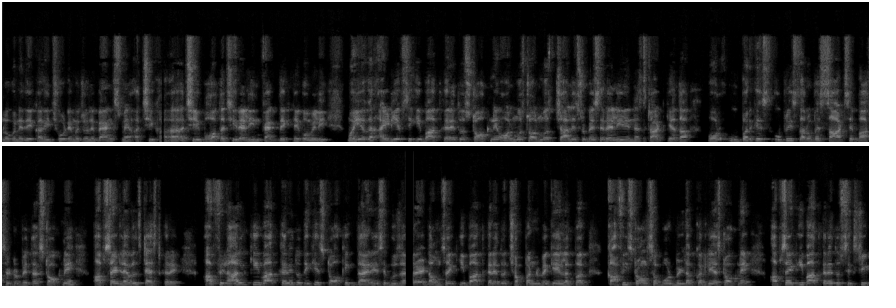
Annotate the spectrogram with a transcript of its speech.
हम लोगों ने देखा कि छोटे मझोले बैंक्स में अच्छी अच्छी, बहुत अच्छी रैली इनफैक्ट देखने को मिली। वहीं अगर आईडीएफसी की बात करें तो स्टॉक ने ऑलमोस्ट ऑलमोस्ट चालीस रुपए से रैली लेना स्टार्ट किया था और ऊपर के, ऊपरी स्तरों पर साठ से बासठ रुपए तक स्टॉक ने अपसाइड लेवल टेस्ट करे। अब फ़िलहाल की बात करें तो देखिए स्टॉक एक दायरे से गुजर रहा है। डाउन साइड की बात करें तो छप्पन रुपए के लगभग काफ़ी स्ट्रॉन्ग सपोर्ट बिल्डअप कर लिया स्टॉक ने। अपसाइड की बात करें तो सिक्सटी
